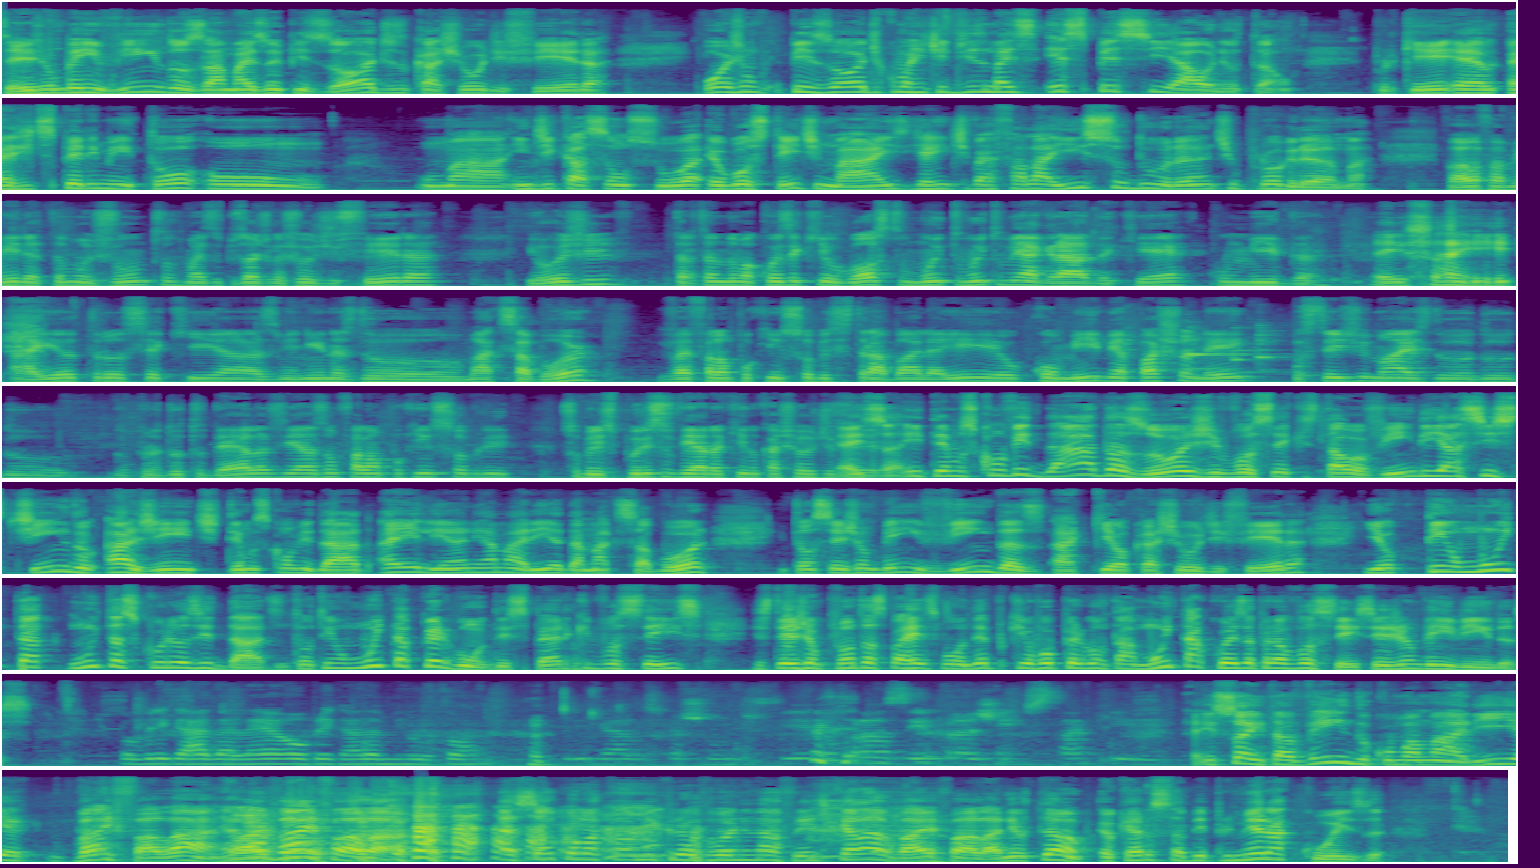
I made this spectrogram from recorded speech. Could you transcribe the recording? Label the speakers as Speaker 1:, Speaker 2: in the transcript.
Speaker 1: Sejam bem-vindos a mais um episódio do Cachorro de Feira. Hoje um episódio, como a gente diz, mais especial, Newton. Porque é, a gente experimentou um, uma indicação sua, eu gostei demais e a gente vai falar isso durante o programa.
Speaker 2: Fala família, tamo junto, mais um episódio do Cachorro de Feira. E hoje tratando de uma coisa que eu gosto muito, muito me agrada, que é comida.
Speaker 1: É isso aí.
Speaker 2: Aí eu trouxe aqui as meninas do Max Sabor, vai falar um pouquinho sobre esse trabalho aí. Eu comi, me apaixonei, gostei demais do, do, do, do, produto delas e elas vão falar um pouquinho sobre, sobre isso. Por isso vieram aqui no Cachorro de Feira.
Speaker 1: É isso aí, temos convidadas hoje, você que está ouvindo e assistindo a gente. Temos convidado a Eliane e a Maria da Max Sabor. Então sejam bem-vindas aqui ao Cachorro de Feira. E eu tenho muita, muitas curiosidades, então tenho muita pergunta. Espero que vocês estejam prontas para responder, porque eu vou perguntar muita coisa para vocês. Sejam bem-vindas.
Speaker 3: Obrigada, Léo. Obrigada, Milton. Obrigada, os cachorros de feira. É um prazer pra gente estar aqui. Né?
Speaker 1: É isso aí, tá vendo como a Maria vai falar? Ela vai, falar. falar. é só colocar o microfone na frente que ela vai falar. Nilton, eu quero saber, primeira coisa.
